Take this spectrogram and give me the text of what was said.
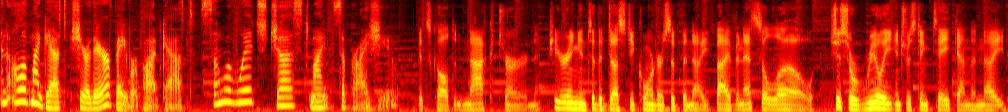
And all of my guests share their favorite podcasts, some of which just might surprise you. It's called Nocturne, Peering into the Dusty Corners of the Night by Vanessa Lowe. It's just a really interesting take on the night.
